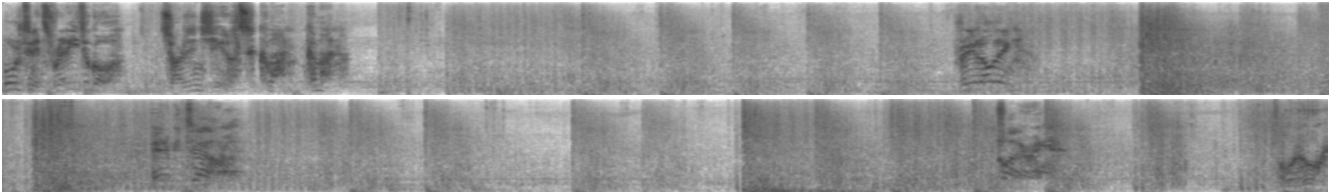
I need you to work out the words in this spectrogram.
Ultimate's ready to go. Sergeant Shields, come on, come on. Reloading. Enemy down. Firing. Oh look,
